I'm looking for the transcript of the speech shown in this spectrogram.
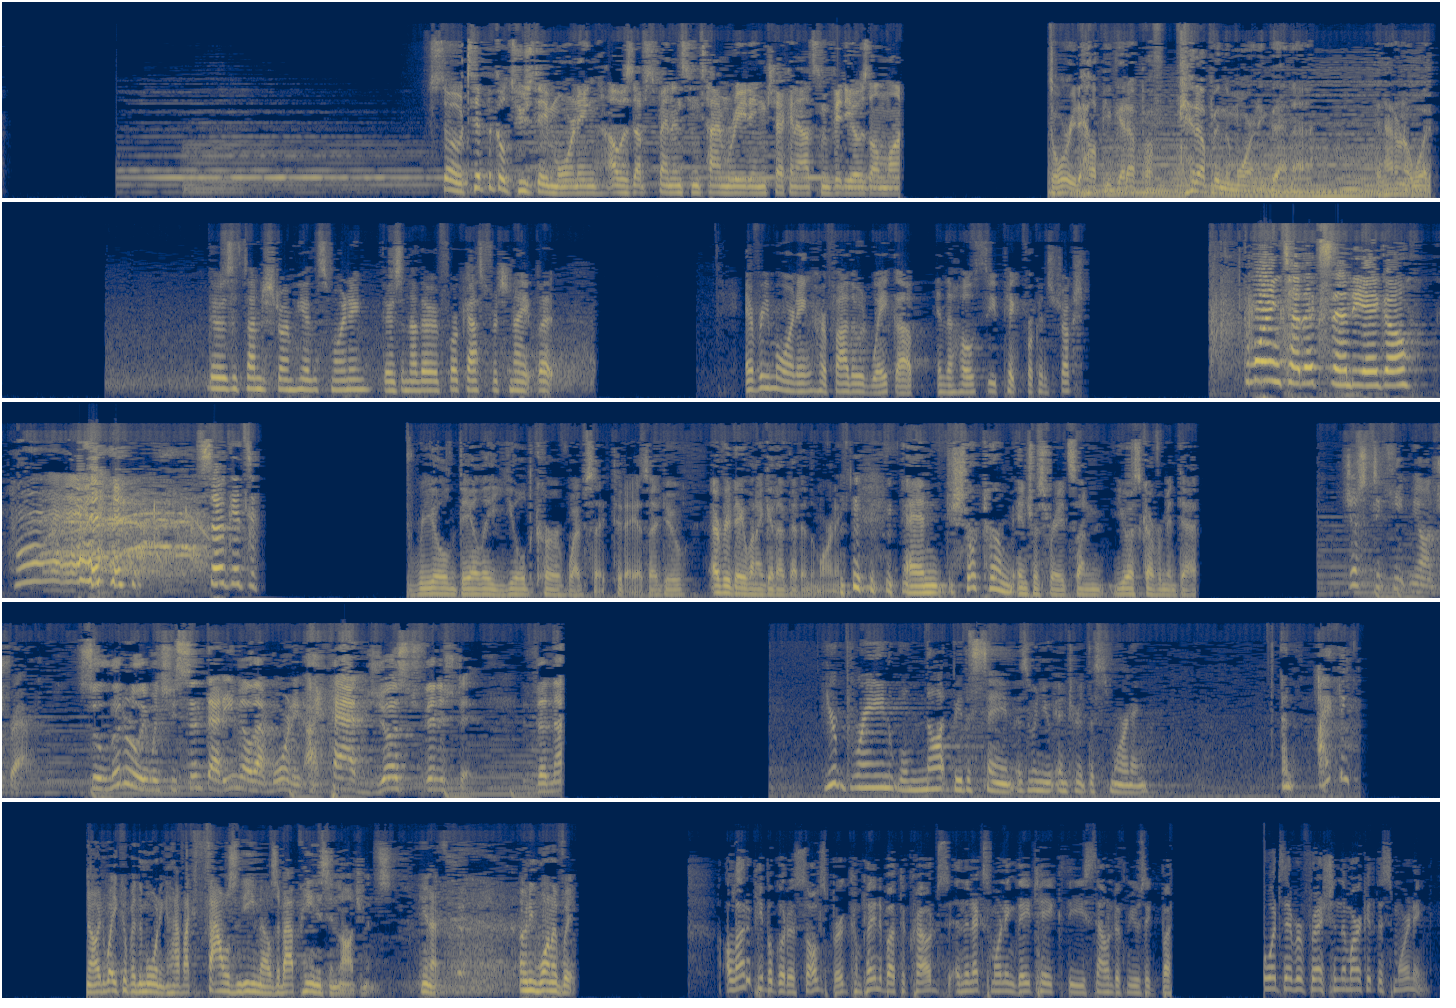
So, typical Tuesday morning, I was up spending some time reading, checking out some videos online. Story to help you get up get up in the morning, then uh, then I don't know what. There was a thunderstorm here this morning. There's another forecast for tonight, but Every morning, her father would wake up in the host he picked for construction. Good morning, TEDx San Diego. Hey. so good to real daily yield curve website today, as I do every day when I get out of bed in the morning. and short-term interest rates on U.S. government debt. just to keep me on track. So literally, when she sent that email that morning, I had just finished it. The night. Your brain will not be the same as when you entered this morning. And I think You know, I'd wake up in the morning and have like a thousand emails about penis enlargements. You know, only one of which. A lot of people go to Salzburg, complain about the crowds, and the next morning they take the Sound of Music bus. What's ever fresh in the market this morning?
